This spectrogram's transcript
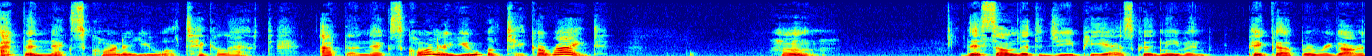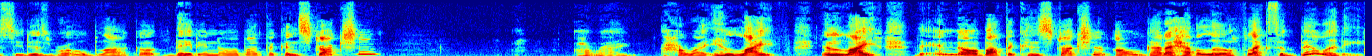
at the next corner you will take a left. At the next corner you will take a right. Hmm. This something that the GPS couldn't even pick up in regards to this roadblock. Oh, they didn't know about the construction. All right, all right. In life, in life, they didn't know about the construction. Oh, gotta have a little flexibility.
